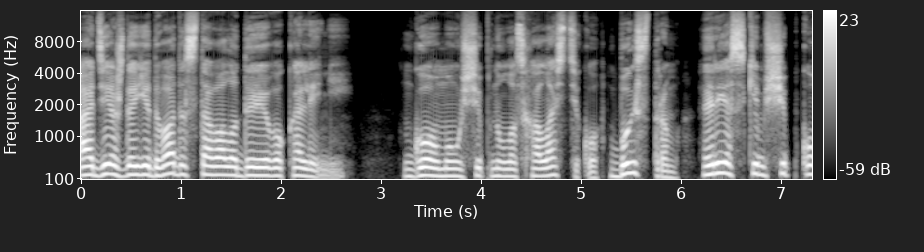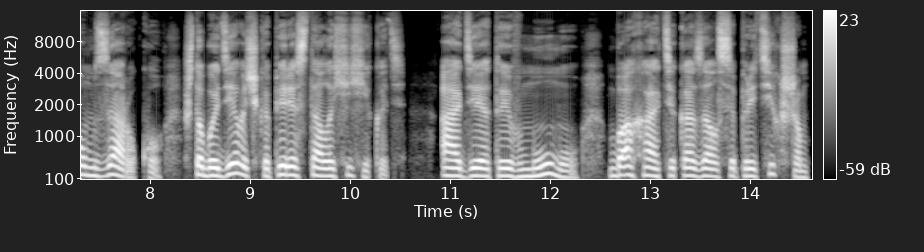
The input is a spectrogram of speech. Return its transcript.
Одежда едва доставала до его коленей. Гома ущипнула схоластику быстрым, резким щипком за руку, чтобы девочка перестала хихикать. Одетый в муму, Бахати казался притихшим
